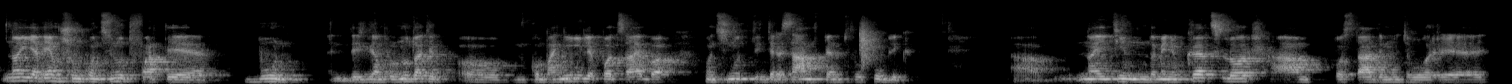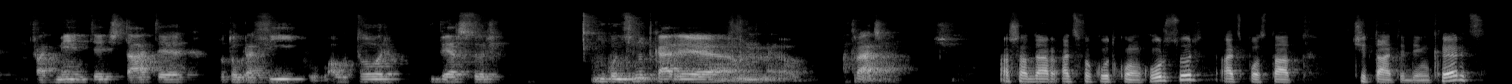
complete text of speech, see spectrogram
Noi avem și un conținut foarte bun. De exemplu, nu toate companiile pot să aibă conținut interesant pentru public. Noi, fiind în domeniul cărților, am postat de multe ori fragmente, citate, fotografii cu autori, versuri, un conținut care atrage. Așadar, ați făcut concursuri, ați postat citate din cărți,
